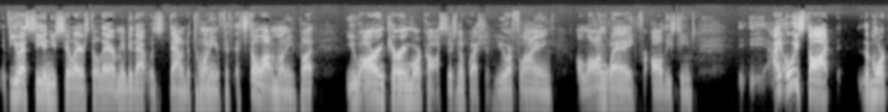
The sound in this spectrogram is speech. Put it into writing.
if USC and UCLA are still there, maybe that was down to twenty or fifty. It's still a lot of money, but You are incurring more costs. There's no question. You are flying a long way for all these teams. I always thought the more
